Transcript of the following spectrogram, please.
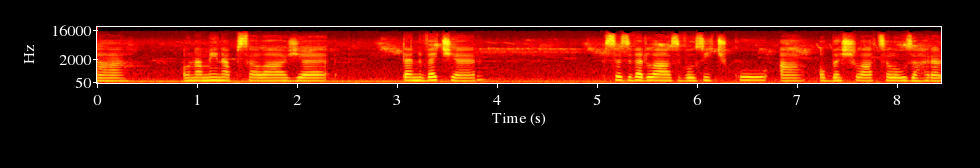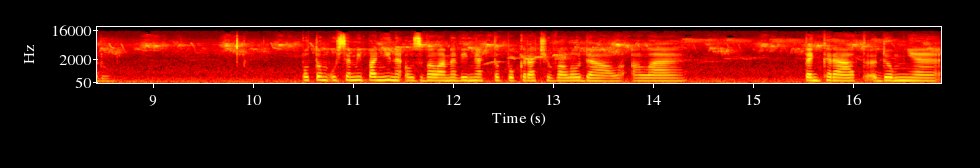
A ona mi napsala, že ten večer se zvedla z vozíčku a obešla celou zahradu. Potom už se mi paní neozvala, nevím, jak to pokračovalo dál, ale tenkrát do mě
